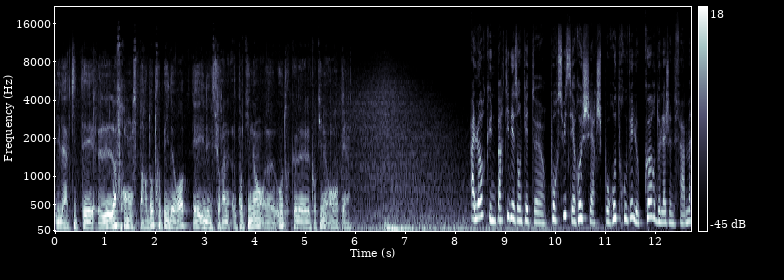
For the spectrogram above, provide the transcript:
Il a quitté la France par d'autres pays d'Europe et il est sur un continent euh, autre que le continent européen. Alors qu'une partie des enquêteurs poursuit ses recherches pour retrouver le corps de la jeune femme,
